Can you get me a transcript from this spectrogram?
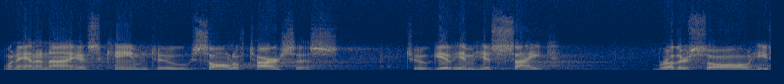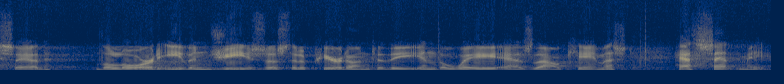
When Ananias came to Saul of Tarsus to give him his sight, Brother Saul, he said, the Lord, even Jesus, that appeared unto thee in the way as thou camest, hath sent me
